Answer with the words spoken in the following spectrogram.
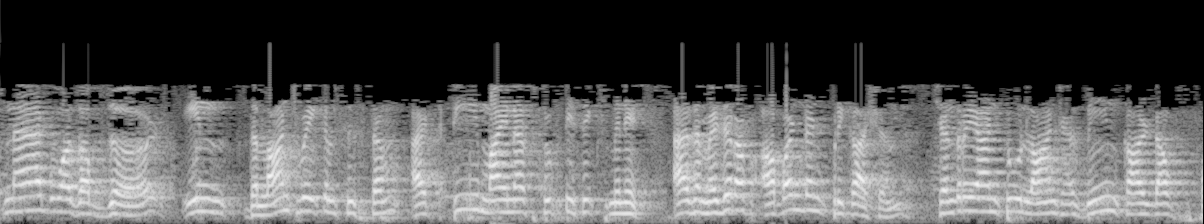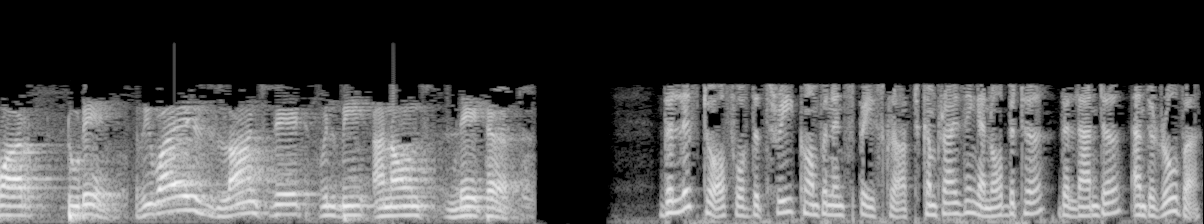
snag was observed in the launch vehicle system at T minus 56 minutes. As a measure of abundant precaution, Chandrayaan 2 launch has been called off for today. Revised launch date will be announced later. The liftoff of the three component spacecraft comprising an orbiter, the lander and the rover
